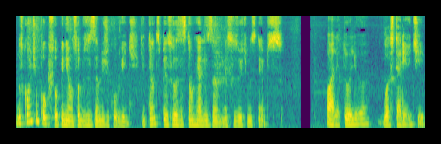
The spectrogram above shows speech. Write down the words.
nos conte um pouco sua opinião sobre os exames de Covid que tantas pessoas estão realizando nesses últimos tempos. Olha, Túlio, Gostaria de,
